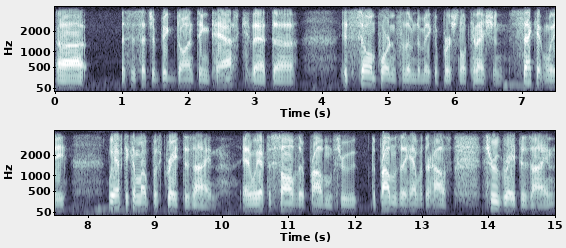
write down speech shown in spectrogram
Uh, this is such a big, daunting task that. Uh, it's so important for them to make a personal connection. Secondly, we have to come up with great design, and we have to solve their problem through the problems they have with their house through great design.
